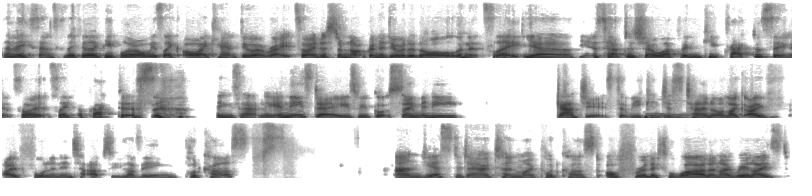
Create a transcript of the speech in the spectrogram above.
that makes sense because I feel like people are always like, "Oh, I can't do it right, so I just am not going to do it at all." And it's like, yeah, you just have to show up and keep practicing. It's why it's like a practice. exactly. And these days, we've got so many gadgets that we can yeah. just turn on. Like I've I've fallen into absolutely loving podcasts. And yesterday I turned my podcast off for a little while and I realized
